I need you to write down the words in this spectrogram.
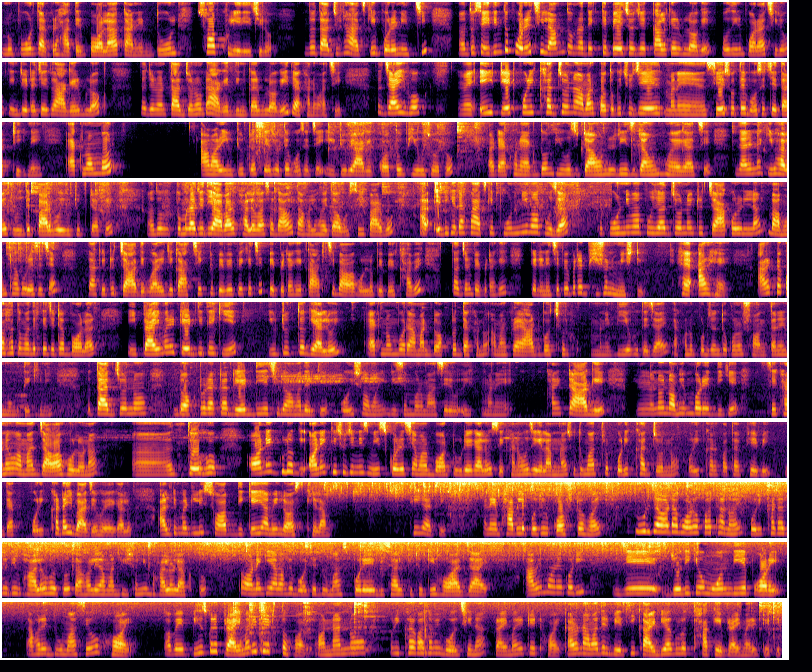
নুপুর, তারপরে হাতের পলা, কানের দুল সব খুলিয়ে দিয়েছিল। তো তার জন্য আজকেই পরে নিচ্ছি। তো সেই দিন তো পরেছিলাম তোমরা দেখতে পেয়েছ যে কালকের ব্লগে ওই দিন পড়া ছিল, কিন্তু এটা যেহেতু আগের ব্লগ তার জন্য তার জন্য ওটা আগের দিনকার ব্লগেই দেখানো আছে। তো যাই হোক এই টেট পরীক্ষার জন্য আমার কত কিছু যে মানে শেষ হতে বসেছে তার ঠিক নেই। এক নম্বর আমার ইউটিউবটা শেষ হতে বসেছে। ইউটিউবে আগে কত ভিউজ হতো বাট এখন একদম ভিউজ ডাউন রিচ ডাউন হয়ে গেছে। জানি না কীভাবে তুলতে পারব ইউটিউবটাকে। তো তোমরা যদি আবার ভালোবাসা দাও, তাহলে হয়তো অবশ্যই পারব। আর এদিকে দেখো আজকে পূর্ণিমা পূজা। তো পূর্ণিমা পূজার জন্য একটু চা করে নিলাম। বামুন ঠাকুর এসেছেন, তাকে একটু চা দেবো। আর এই যে গাছে একটু পেঁপে পেকেছে, পেঁপেটাকে কাটছি, বাবা বলল পেঁপে খাবে। তার জন্য পেঁপেটাকে কেটে নিচ্ছে পেঁপেটা ভীষণ মিষ্টি। হ্যাঁ আর হ্যাঁ আরেকটা কথা তোমাদেরকে যেটা বলার এই প্রাইমারি টেট দিতে গিয়ে ইউটিউব তো গেলই। এক নম্বরে আমার ডক্টর দেখানো, আমার প্রায় আট বছর মানে বিয়ে হতে যায়। এখনও পর্যন্ত কোনো সন্তানের মুখ দেখিনি। তো তার জন্য ডক্টর একটা ডেট দিয়েছিল আমাদেরকে ওই সময়, ডিসেম্বর মাসের ওই মানে খানিকটা আগে নভেম্বরের দিকে। সেখানেও আমার যাওয়া হলো না। তো অনেকগুলো অনেক কিছু জিনিস মিস করেছি। আমার বর ট্যুরে গেল, সেখানেও যে এলাম না। শুধুমাত্র পরীক্ষার জন্য, পরীক্ষার কথা ভেবেই। দেখ, পরীক্ষাটাই বাজে হয়ে গেল। আলটিমেটলি সব দিকেই আমি লস খেলাম। ঠিক আছে? মানে ভাবলে প্রচুর কষ্ট হয়। ট্যুর যাওয়াটা বড় কথা নয়। পরীক্ষাটা যদি ভালো হতো, তাহলে আমার ভীষণই ভালো লাগতো। তো অনেকেই আমাকে বলছে, দু মাস পরে বিশাল কিছু কি হওয়া যায়? আমি মনে করি যে, যদি কেউ মন দিয়ে পড়ে, তাহলে দু মাসেও হয়। তবে বিশেষ করে প্রাইমারি টেট তো হয়, অন্যান্য পরীক্ষার কথা আমি বলছি না প্রাইমারি টেট হয়, কারণ আমাদের বেসিক আইডিয়াগুলো থাকে প্রাইমারি টেটে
